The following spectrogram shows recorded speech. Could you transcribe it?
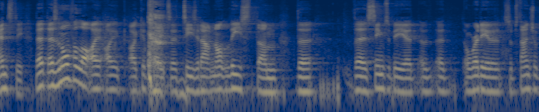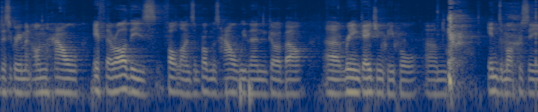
entity. There, there's an awful lot I, I, I, could say to tease it out, not least um, the, there seems to be a, a, a, already a substantial disagreement on how, if there are these fault lines and problems, how we then go about uh, re engaging people. Um, in democracy,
